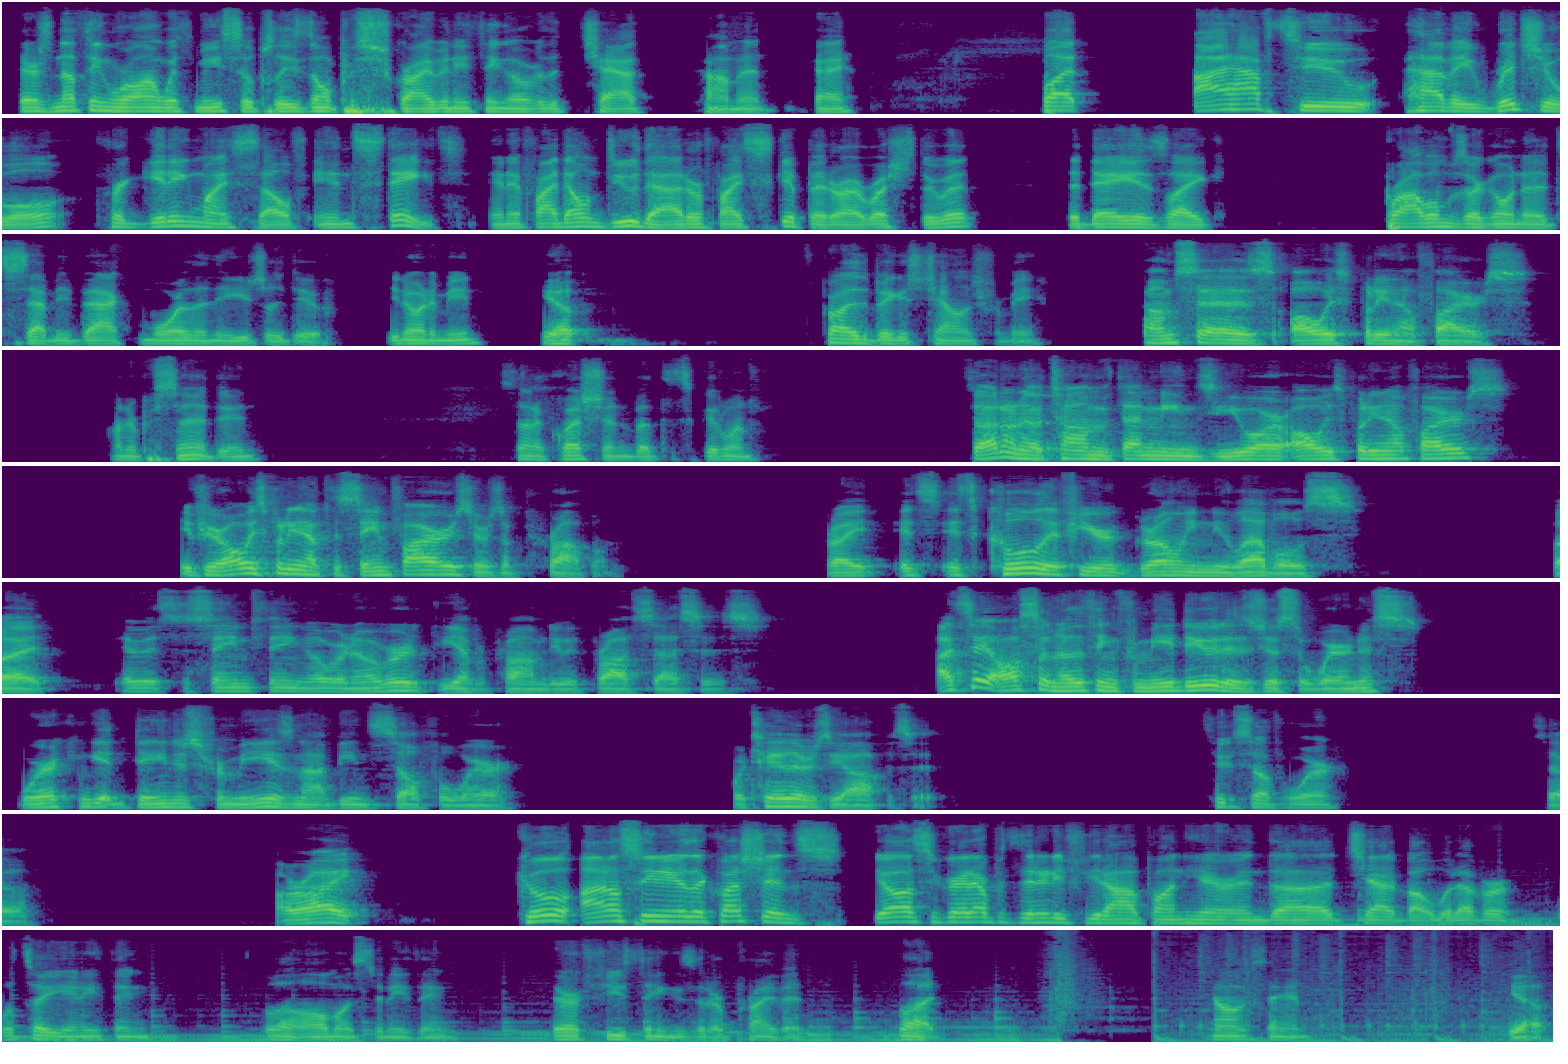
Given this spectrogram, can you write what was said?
There's nothing wrong with me so please don't prescribe anything over the chat comment okay? But i have to have a ritual for getting myself in state. And if I don't do that, or if I skip it, or I rush through it, the day is like problems are going to set me back more than they usually do. You know what I mean? Yep. It's probably the biggest challenge for me. Tom says always putting out fires. 100%, dude. It's not a question, but it's a good one. So I don't know, Tom, if that means you are always putting out fires. If you're always putting out the same fires, there's a problem. Right? It's it's cool if you're growing new levels but if it's the same thing over and over, you have a problem dude, with processes. I'd say also another thing for me, dude, is just awareness. Where it can get dangerous for me is not being self aware. Or Taylor is the opposite. Too self aware. So, all right. Cool. I don't see any other questions. Y'all, it's a great opportunity for you to hop on here and uh, chat about whatever. We'll tell you anything. Well, almost anything. There are a few things that are private, but you know what I'm saying? Yeah.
